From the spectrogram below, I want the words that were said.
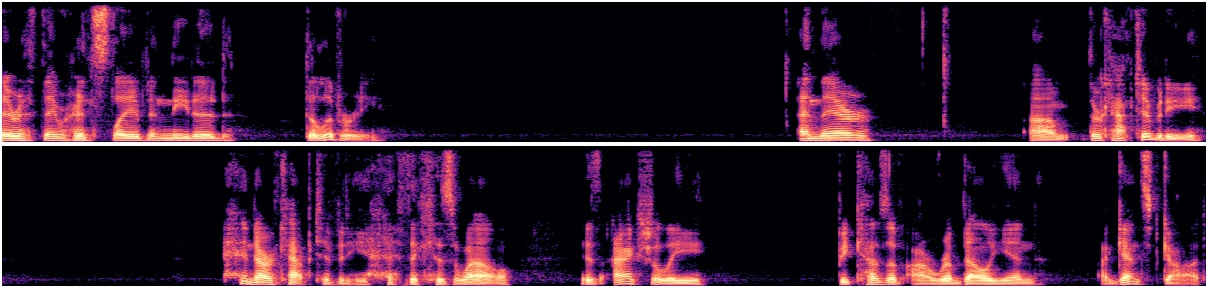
They were, they were enslaved and needed delivery. And their, um, their captivity, and our captivity, I think, as well, is actually because of our rebellion against God.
